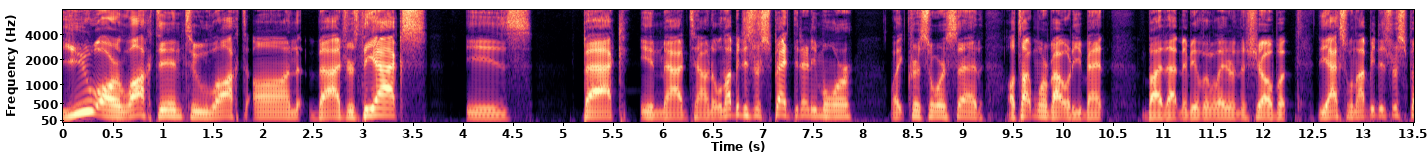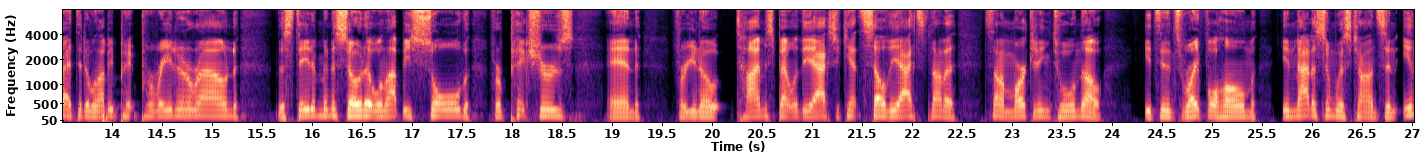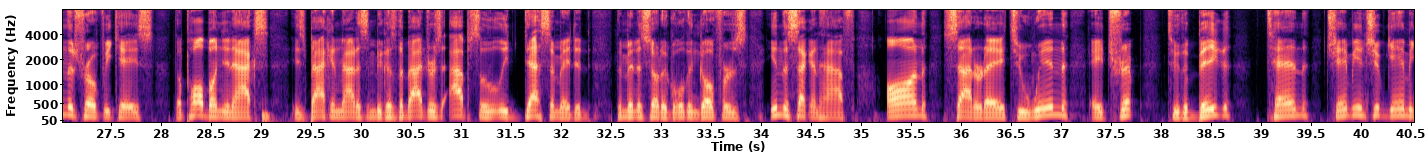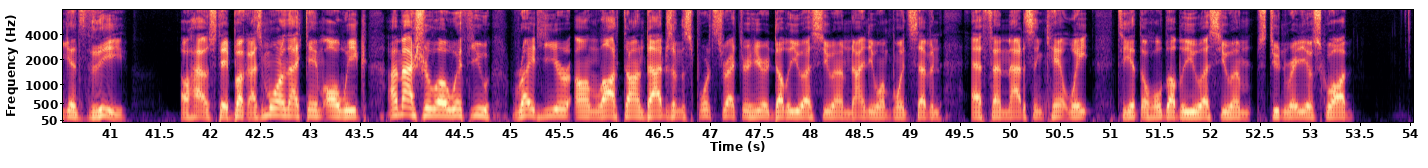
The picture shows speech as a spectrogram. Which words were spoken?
You are locked into Locked On Badgers. The Axe is back in Madtown. It will not be disrespected anymore, like Chris Orr said. I'll talk more about what he meant by that maybe a little later in the show. But the Axe will not be disrespected. It will not be paraded around the state of Minnesota. It will not be sold for pictures and for you know time spent with the Axe. You can't sell the Axe. It's not a it's not a marketing tool. No, it's in its rightful home in Madison, Wisconsin, in the trophy case. The Paul Bunyan axe is back in Madison because the Badgers absolutely decimated the Minnesota Golden Gophers in the second half on Saturday to win a trip to the Big Ten championship game against the Ohio State Buckeyes. More on that game all week. I'm Asher Lowe with you right here on Locked On Badgers. I'm the sports director here at WSUM 91.7 FM Madison. Can't wait to get the whole WSUM student radio squad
